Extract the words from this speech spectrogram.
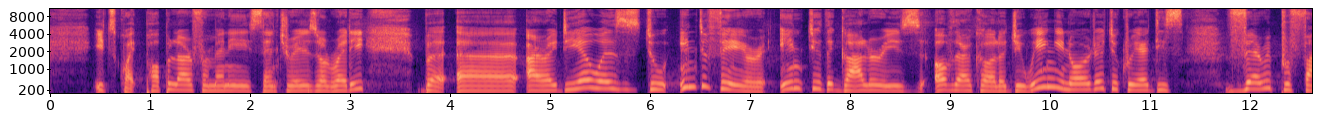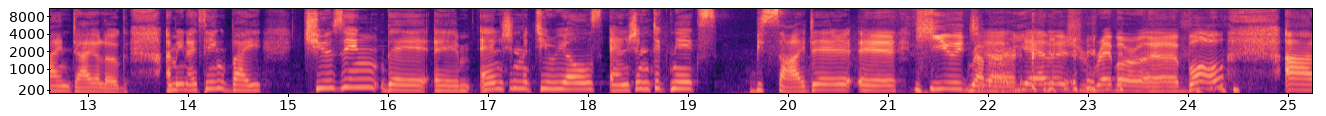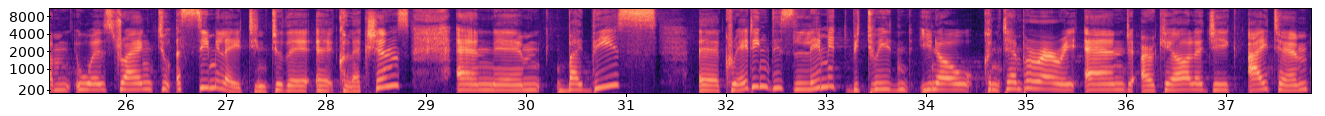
it's quite popular for many centuries already. But uh, our idea was to interfere into the galleries of the archaeology wing in order to create this very profound dialogue. I mean, I think by choosing the um, ancient materials, ancient techniques, beside a, a huge uh, Rubber. yellowish rubber uh, ball um, was trying to assimilate into the uh, collections and um, by this uh, creating this limit between you know contemporary and archaeologic item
